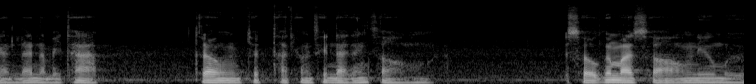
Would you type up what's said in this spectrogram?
กันและนำไปทาบ ตรงจุดตัดของเส้นได้ทั้งสองสูงขึ้นมาสองนิ้วมือ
